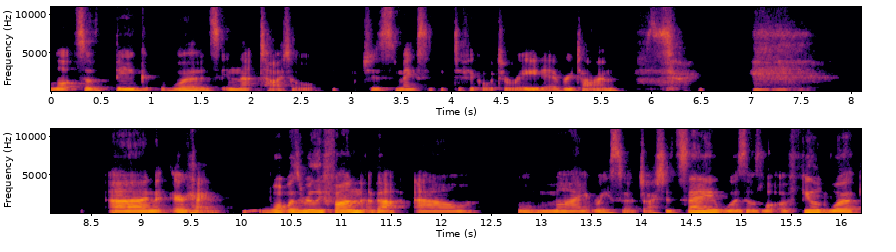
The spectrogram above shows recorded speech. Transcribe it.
Lots of big words in that title, which is, makes it difficult to read every time. and okay, what was really fun about our, well, my research, I should say, was there was a lot of field work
